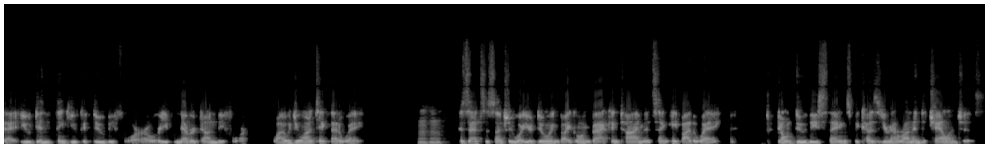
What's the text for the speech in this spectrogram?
that you didn't think you could do before or you've never done before. Why would you want to take that away? Mm-hmm. Because that's essentially what you're doing by going back in time and saying, hey, by the way, don't do these things because you're going to run into challenges.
